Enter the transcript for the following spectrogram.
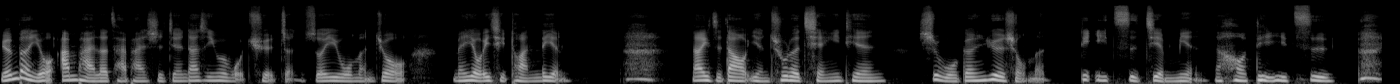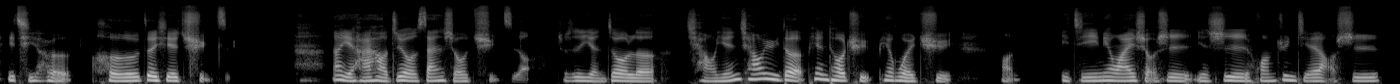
原本有安排了彩排时间，但是因为我确诊，所以我们就没有一起团练。那一直到演出的前一天，是我跟乐手们第一次见面，然后第一次 一起合合这些曲子。那也还好，只有三首曲子哦，就是演奏了巧言巧语的片头曲、片尾曲哦，以及另外一首是也是黄俊杰老师。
